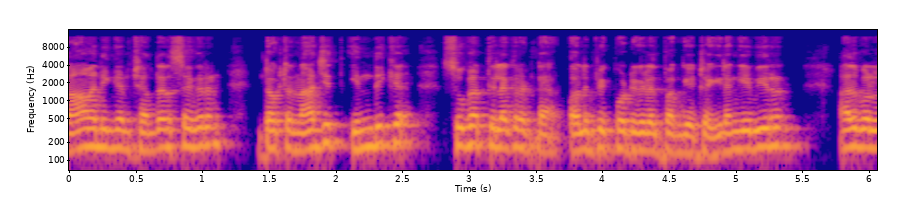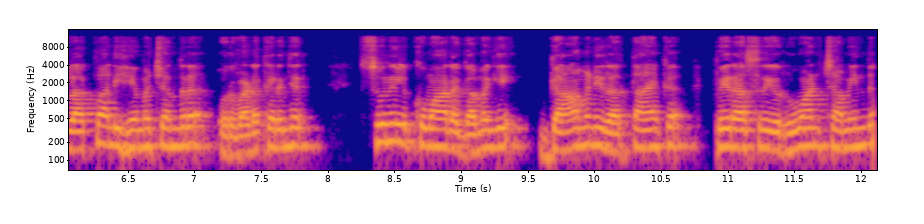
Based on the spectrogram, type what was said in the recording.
Ramalingam Chandrasekaran doctor Najith Indika Sugath Thilakaratne Olympic போட்டிகளில் பங்கேற்ற இலங்கை வீரர் அதுபோல் அக்வானி ஹேமச்சந்திர ஒரு வழக்கறிஞர் சுனில் குமார கமகி காமினி ரத்நாயக்க பேராசிரியர் ருவான் சமிந்த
